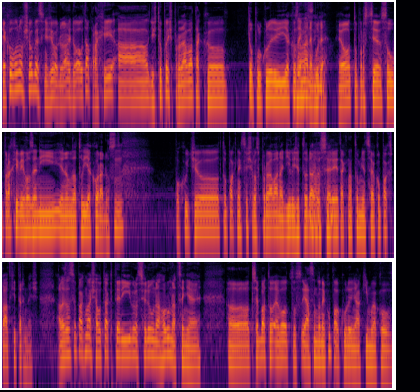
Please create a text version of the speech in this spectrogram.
Jako ono všeobecně, že jo, dodáš do auta prachy a když to půjdeš prodávat, tak eh, to půlku lidí jako no, zajímá nebude. Jo. jo. to prostě jsou prachy vyhozený jenom za tvojí jako radost. Hmm. Pokud eh, to pak nechceš rozprodávat na díly, že to dáš no, do série, tak na tom něco jako pak zpátky trhneš. Ale zase pak máš auta, který prostě jdou nahoru na ceně, Uh, třeba to Evo, to, já jsem to nekupal kvůli nějakému jako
